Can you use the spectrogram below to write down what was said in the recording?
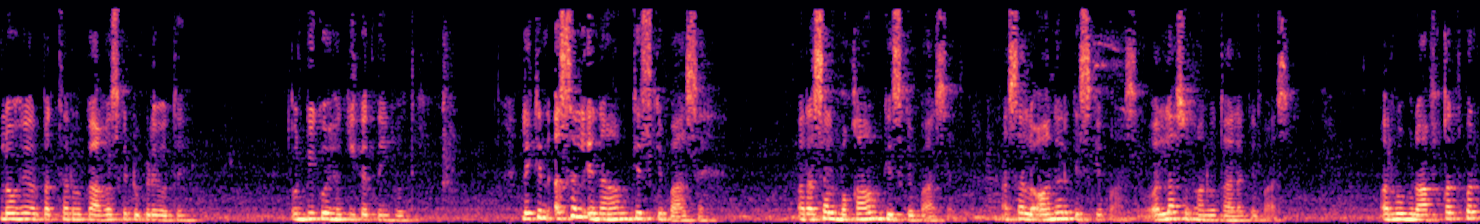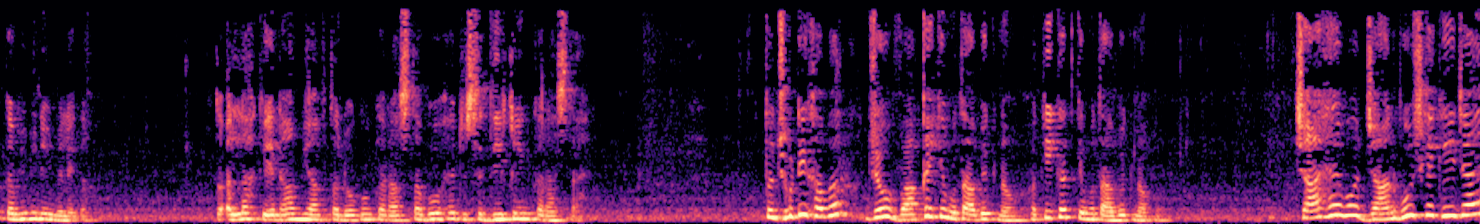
لوہے اور پتھر اور کاغذ کے ٹکڑے ہوتے ہیں۔ ان کی کوئی حقیقت نہیں ہوتی۔ لیکن اصل انعام کس کے پاس ہے؟ اور اصل مقام کس کے پاس ہے؟ اصل آنر کس کے پاس ہے؟ اللہ سبحان و تعالیٰ کے پاس ہے۔ اور وہ منافقت پر کبھی بھی نہیں ملے گا۔ تو اللہ کے انعام یافتہ لوگوں کا راستہ وہ ہے جو صدیقین کا راستہ ہے۔ تو جھوٹی خبر جو واقع کے مطابق نہ ہو، حقیقت کے مطابق نہ ہو، چاہے وہ جان بوجھ کے کی جائے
